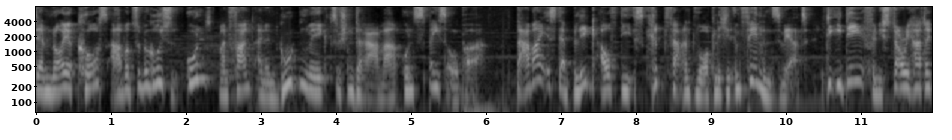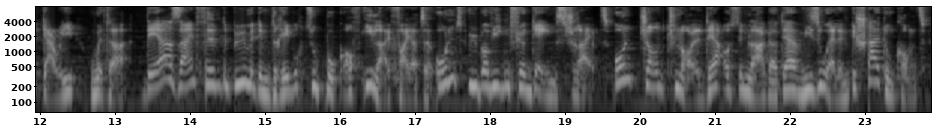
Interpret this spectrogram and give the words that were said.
der neue Kurs aber zu begrüßen und man fand einen guten Weg zwischen Drama und Space Oper. Dabei ist der Blick auf die Skriptverantwortlichen empfehlenswert. Die Idee für die Story hatte Gary Witter, der sein Filmdebüt mit dem Drehbuch zu Book of Eli feierte und überwiegend für Games schreibt. Und John Knoll, der aus dem Lager der visuellen Gestaltung kommt,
